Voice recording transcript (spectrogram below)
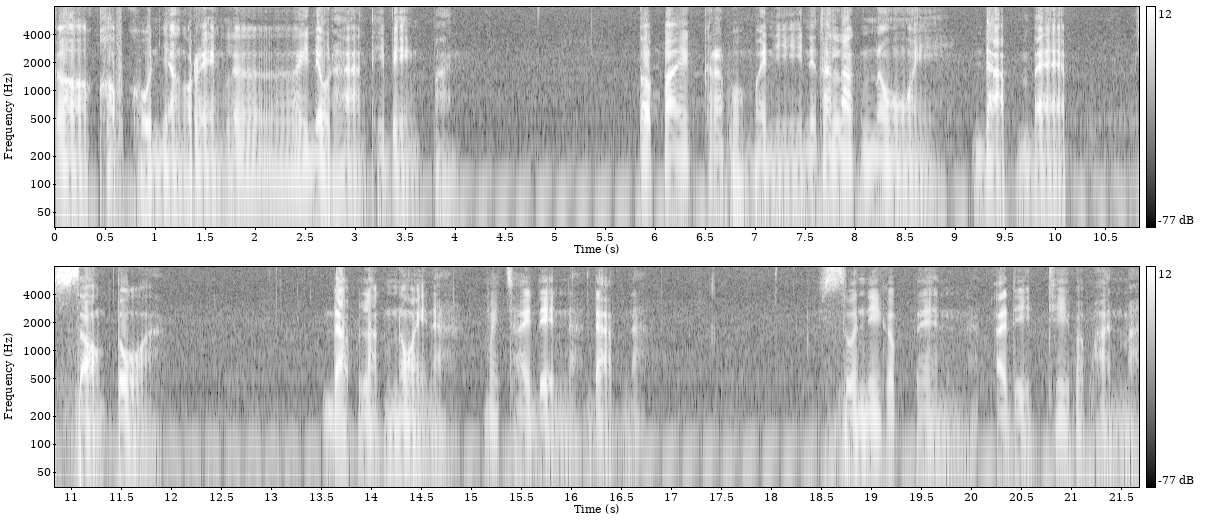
ก็ขอบคุณอย่างแรงเลยแนวทางที่เบ่งปัน ต่อไปครับผมใบนี้เนื้อทานหลักหน่วย ดับแบบ 2 ตัว ดับหลักหน่วยนะ ไม่ใช่เด่นนะ ดับนะ ส่วนนี้ก็เป็นอดีตที่ประพันธ์มา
